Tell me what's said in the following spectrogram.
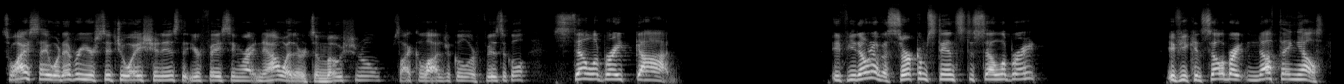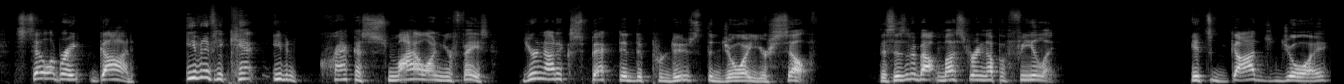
So I say, whatever your situation is that you're facing right now, whether it's emotional, psychological, or physical, celebrate God. If you don't have a circumstance to celebrate, if you can celebrate nothing else, celebrate God. Even if you can't even crack a smile on your face, you're not expected to produce the joy yourself. This isn't about mustering up a feeling. It's God's joy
